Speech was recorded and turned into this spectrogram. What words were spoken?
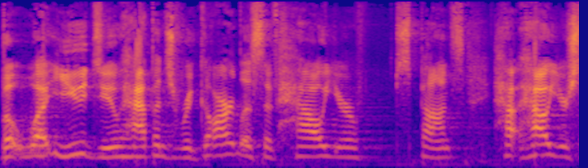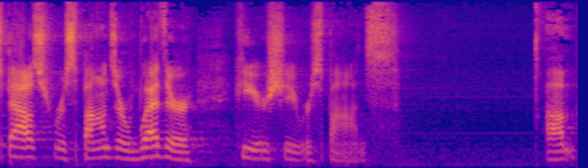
But what you do happens regardless of how your spouse, how, how your spouse responds or whether he or she responds. Um,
